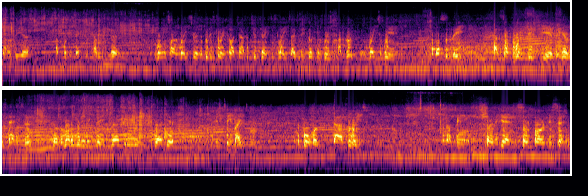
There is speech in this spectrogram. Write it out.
that would be a, a monumental challenge for long time racer in the British Touring Car Championship, Jason Plato, but he's looking for his 100th race win, possibly at some point this year. But here at Snetterton, he does a lot of winning indeed. 13 wins circuit, teammate in the form of Dan Lloyd, and that's been shown again so far in this session.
